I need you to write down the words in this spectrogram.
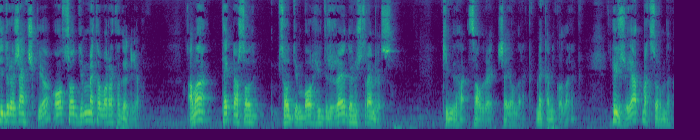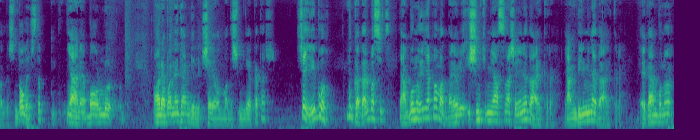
hidrojen çıkıyor. O sodyum metaborata dönüyor. Ama tekrar sod sodyum bor hidrüre dönüştüremiyorsun. Kimyasal ve şey olarak, mekanik olarak. Hücreyi atmak zorunda kalıyorsun. Dolayısıyla yani borlu Araba neden gibi şey olmadı şimdiye kadar? Şeyi bu. Bu kadar basit. Yani bunu yapamadılar. Yani işin kimyasına şeyine de aykırı. Yani bilimine de aykırı. E ben bunu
